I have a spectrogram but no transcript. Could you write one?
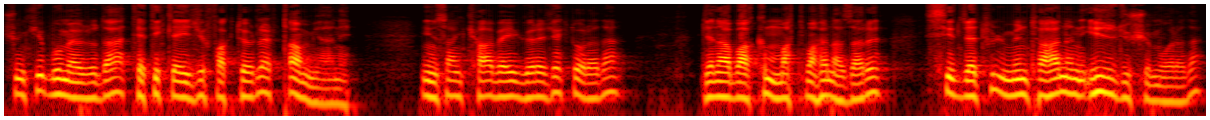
Çünkü bu mevzuda tetikleyici faktörler tam yani. İnsan Kabe'yi görecekti orada. Cenab-ı Hakk'ın matmahı nazarı, Sidretül Münteha'nın iz düşümü orada.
